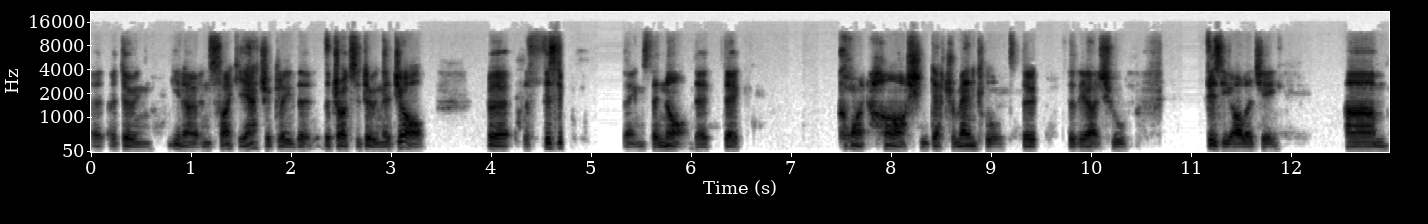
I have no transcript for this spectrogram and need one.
are doing, you know, and psychiatrically, the, the drugs are doing their job, but the physical things, they're not. They're, they're quite harsh and detrimental to, to the actual physiology. Um,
